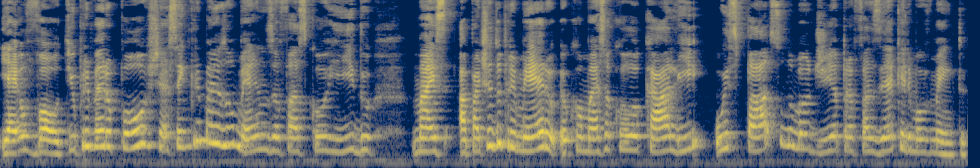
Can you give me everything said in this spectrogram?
e aí eu volto. E o primeiro post é sempre mais ou menos, eu faço corrido. Mas a partir do primeiro, eu começo a colocar ali o espaço no meu dia para fazer aquele movimento.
